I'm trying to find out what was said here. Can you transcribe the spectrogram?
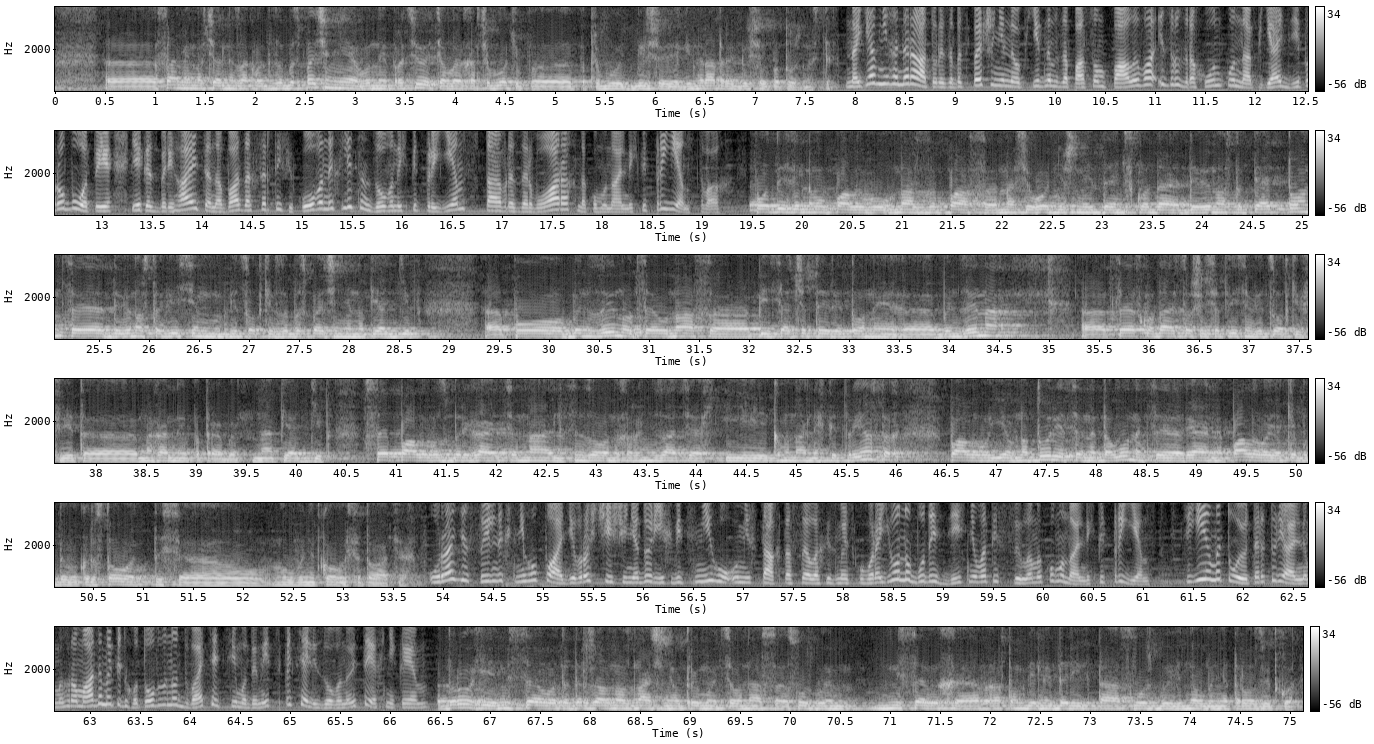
Е, Самі навчальні заклади забезпечені, вони працюють, але харчоблоки е, потребують більшої генераторів, більшої потужності. Наявні генератори забезпечені необхідним запасом палива із розрахунку на 5 діб роботи, яке зберігається на базах сертифікованих ліцензованих підприємств та в резервуарах на комунальних підприємствах. По дизельному паливу у нас запас на сьогоднішній день складає 95 тонн, це 98% забезпечення на 5 діб. Е, По бензину це у нас е, 54 тонни е, бензина. Е, Це складає 168% від е, нагальної потреби на 5 діб. Все паливо зберігається на ліцензованих організаціях і комунальних підприємствах. Паливо є в натурі, це не талони, це реальне паливо, яке буде використовуватися у у виняткових ситуаціях. У разі сильних снігопадів розчищення доріг від снігу у містах та селах Ізмаїльського району буде здійснюватись силами комунальних підприємств. З цією метою територіальними громадами підготовлено 27 одиниць спеціалізованої техніки. Дороги місцевого та державного значення утримуються у нас е, службою місцевих е, автомобільних доріг та службою відновлення та розвитку.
